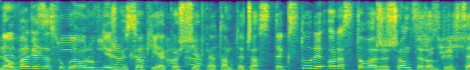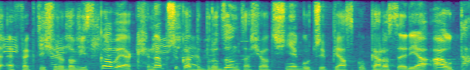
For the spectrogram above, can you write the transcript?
Na uwagę zasługują również wysokiej jakości jak na tamte czas tekstury oraz towarzyszące towarzyszące rozgrywce efekty środowiskowe, jak na przykład brudząca się od śniegu czy piasku karoseria auta.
